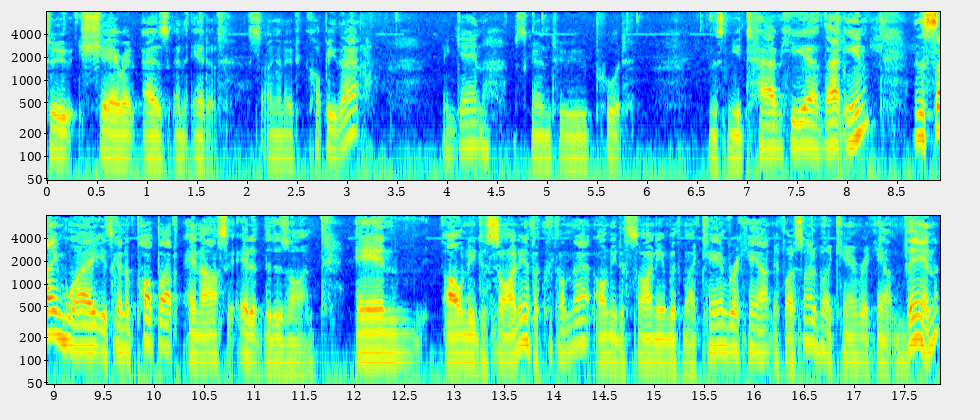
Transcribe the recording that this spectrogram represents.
to share it as an edit. So I'm going to copy that. Again I'm just going to put this new tab here that in. In the same way it's going to pop up and ask to edit the design. And I'll need to sign in. If I click on that I'll need to sign in with my Canva account. If I sign in with my Canva account then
